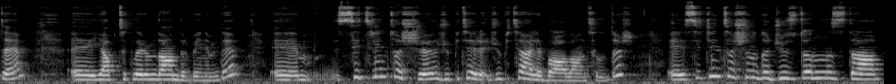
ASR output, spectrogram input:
de e, yaptıklarımdandır benim de. E, sitrin taşı Jüpiter Jüpiter'le bağlantılıdır. E, sitrin taşını da cüzdanınızda,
